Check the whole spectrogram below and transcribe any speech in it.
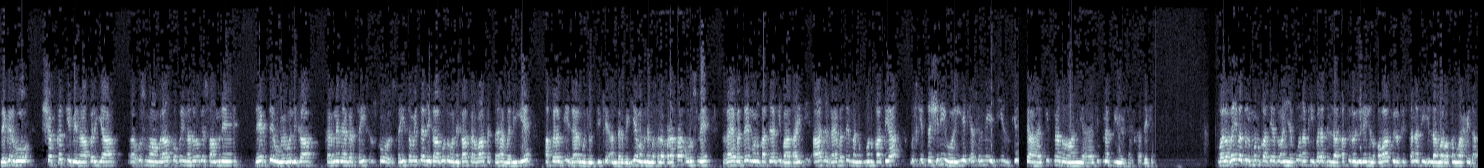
لیکن وہ شفقت کی بنا پر یا اس معاملات کو اپنی نظروں کے سامنے دیکھتے ہوئے وہ نکاح کرنے میں اگر صحیح، اس کو صحیح سمجھتا ہے نکاح کو، تو وہ نکاح کروا سکتا ہے ولی اقرب کی غیر موجودگی کے اندر بھی۔ یہ ہم نے مسئلہ پڑھا تھا اور اس میں غیبت منقطع کی بات آئی تھی۔ آج غیبت منقطع اس کی تشریح ہو رہی ہے کہ اصل میں یہ چیز کیا ہے، کتنا دورانیہ ہے، کتنا پیریڈ ہے اس کا۔ دیکھیں۔ والغيبة المنقطعة أن يكون في بلد لا تصل إليه القوافل في السنة إلا مرة واحدة،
